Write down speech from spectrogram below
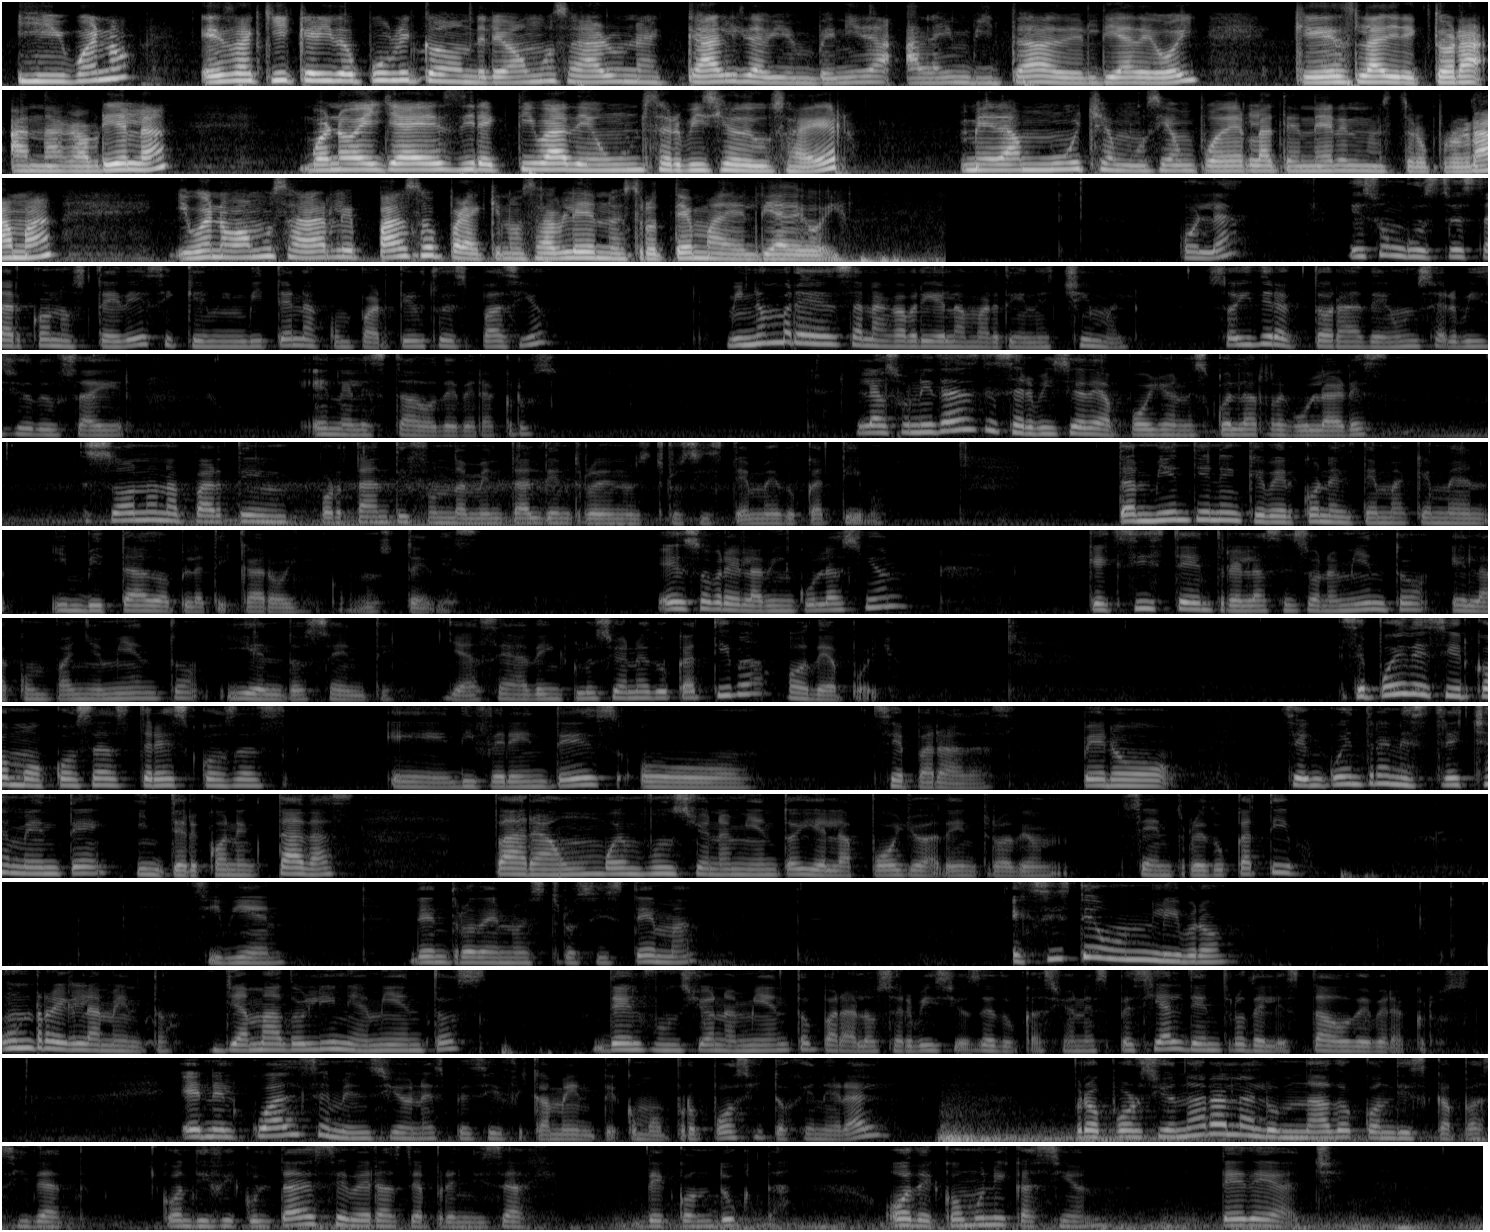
Y bueno, es aquí, querido público, donde le vamos a dar una cálida bienvenida a la invitada del día de hoy, que es la directora Ana Gabriela. Bueno, ella es directiva de un servicio de USAER. Me da mucha emoción poderla tener en nuestro programa. Y bueno, vamos a darle paso para que nos hable de nuestro tema del día de hoy. Hola, es un gusto estar con ustedes y que me inviten a compartir su espacio. Mi nombre es Ana Gabriela Martínez Chimal. Soy directora de un servicio de USAIR en el estado de Veracruz. Las unidades de servicio de apoyo en escuelas regulares son una parte importante y fundamental dentro de nuestro sistema educativo. También tienen que ver con el tema que me han invitado a platicar hoy con ustedes. Es sobre la vinculación que existe entre el asesoramiento, el acompañamiento y el docente, ya sea de inclusión educativa o de apoyo. Se puede decir como cosas, tres cosas eh, diferentes o separadas, pero se encuentran estrechamente interconectadas para un buen funcionamiento y el apoyo adentro de un centro educativo. Si bien dentro de nuestro sistema Existe un libro, un reglamento llamado Lineamientos del Funcionamiento para los Servicios de Educación Especial dentro del Estado de Veracruz, en el cual se menciona específicamente como propósito general proporcionar al alumnado con discapacidad, con dificultades severas de aprendizaje, de conducta o de comunicación, TDAH,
